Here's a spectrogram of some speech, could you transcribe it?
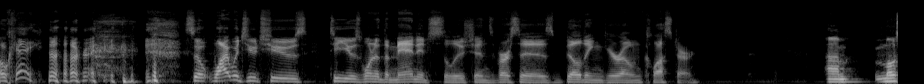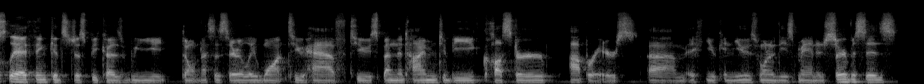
Okay. all right. so, why would you choose to use one of the managed solutions versus building your own cluster? Um, mostly, I think it's just because we don't necessarily want to have to spend the time to be cluster operators. Um, if you can use one of these managed services,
